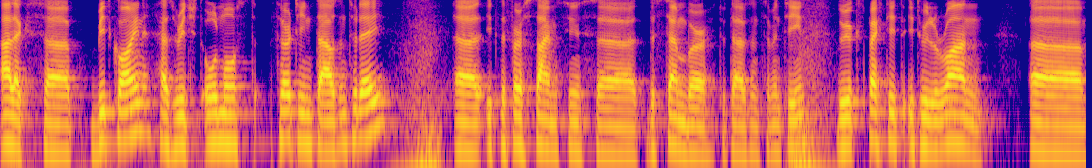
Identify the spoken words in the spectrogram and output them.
Alex, uh, Bitcoin has reached almost 13,000 today. Uh, it's the first time since uh, December 2017. Do you expect it, it will run uh,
